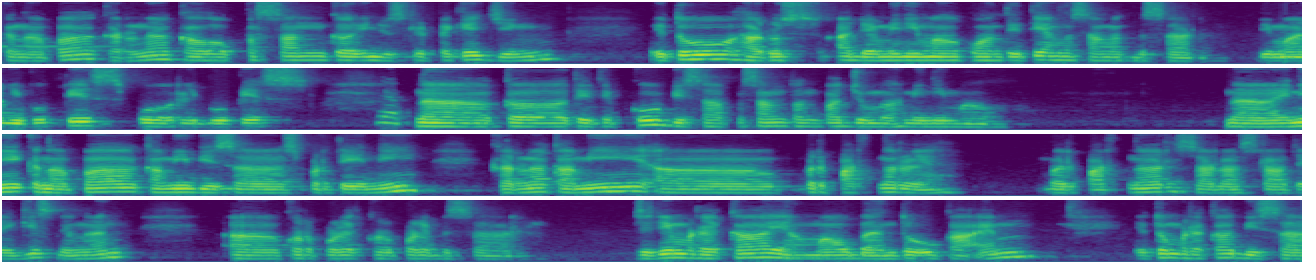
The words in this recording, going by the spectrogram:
Kenapa? Karena kalau pesan ke industri packaging itu harus ada minimal quantity yang sangat besar, 5.000 hmm. piece, 10.000 piece. Yep. Nah, ke titipku bisa pesan tanpa jumlah minimal. Nah, ini kenapa kami bisa seperti ini? Karena kami uh, berpartner ya, berpartner secara strategis dengan uh, corporate-corporate besar. Jadi mereka yang mau bantu UKM, itu mereka bisa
